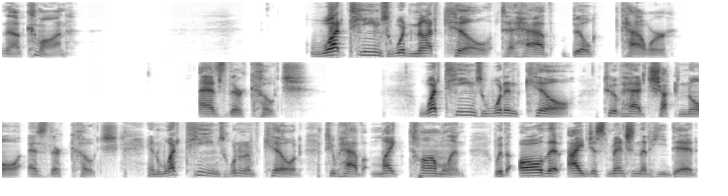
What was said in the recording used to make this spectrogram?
no, come on. What teams would not kill to have Bill Cowher as their coach? What teams wouldn't kill to have had Chuck Noll as their coach? And what teams wouldn't have killed to have Mike Tomlin, with all that I just mentioned that he did,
